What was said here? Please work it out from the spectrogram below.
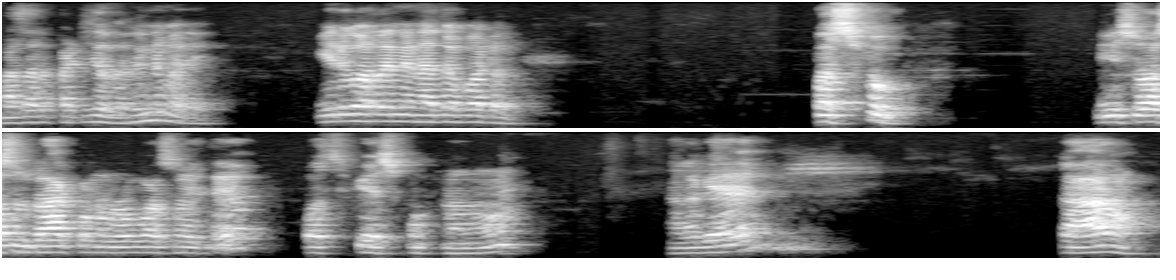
మసాలా పట్టించదు రండి మరి. మీరు కూడా రండి నాతో పాటు. పసుపు. ఈ శ్వాసం రాకుండా కోసం అయితే పసుపు వేసుకుంటున్నాను. అలాగే కారం.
